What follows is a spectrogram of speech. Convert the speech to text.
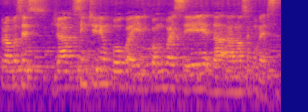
para vocês já sentirem um pouco aí de como vai ser da- a nossa conversa.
